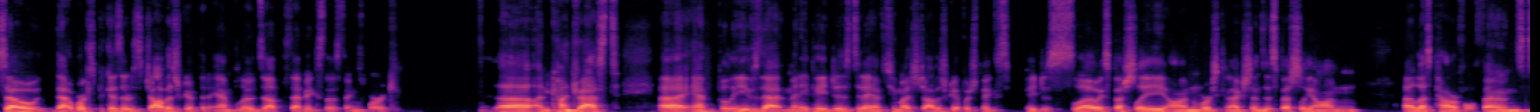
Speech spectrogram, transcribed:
So that works because there's JavaScript that AMP loads up that makes those things work. Uh, on contrast, uh, AMP believes that many pages today have too much JavaScript, which makes pages slow, especially on worse connections, especially on uh, less powerful phones.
